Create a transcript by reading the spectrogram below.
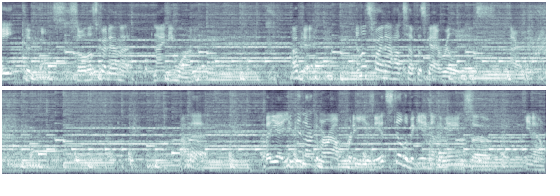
eight cookies. So let's go down to 91. Okay, and let's find out how tough this guy really is. All But yeah, you can knock him around pretty easy. It's still the beginning of the game, so, you know,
